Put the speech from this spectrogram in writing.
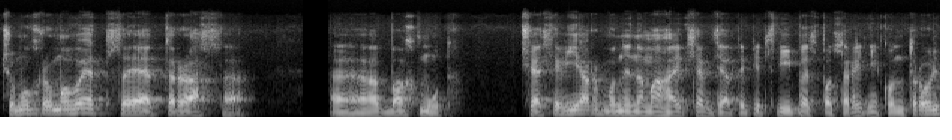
Чому Хромове? Це траса е, Бахмут. Часів Яр вони намагаються взяти під свій безпосередній контроль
